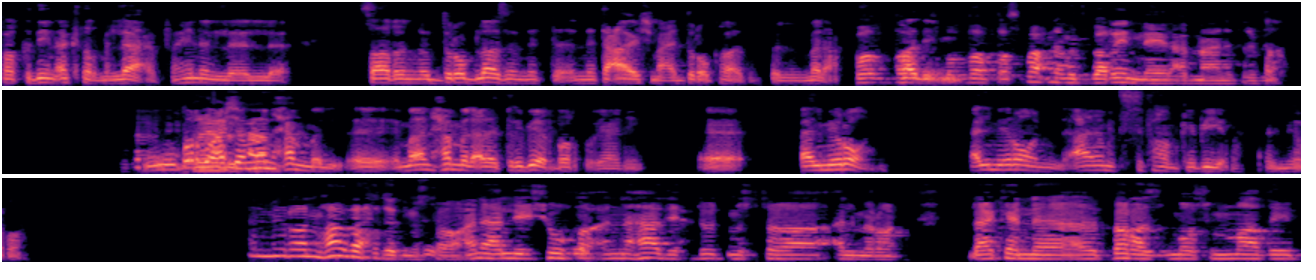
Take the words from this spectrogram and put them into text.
فاقدين أكثر من لاعب. فهنا صار إنه ال drop لازم نت- نتعايش مع ال drop هذا في الملعب. بالضبط هذه بالضبط. أصبحنا مجبرين إنه يلعب معنا تريبير. وبرضه عشان ما نحمل آه، ما نحمل على تريبير برضه يعني آه، ألميرون. ألميرون علامة استفهام كبيرة ألميرون. ألميرون هذا حدود مستوى. أنا اللي أشوفه أن هذه حدود مستوى ألميرون. لكن آه، برز الموسم الماضي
